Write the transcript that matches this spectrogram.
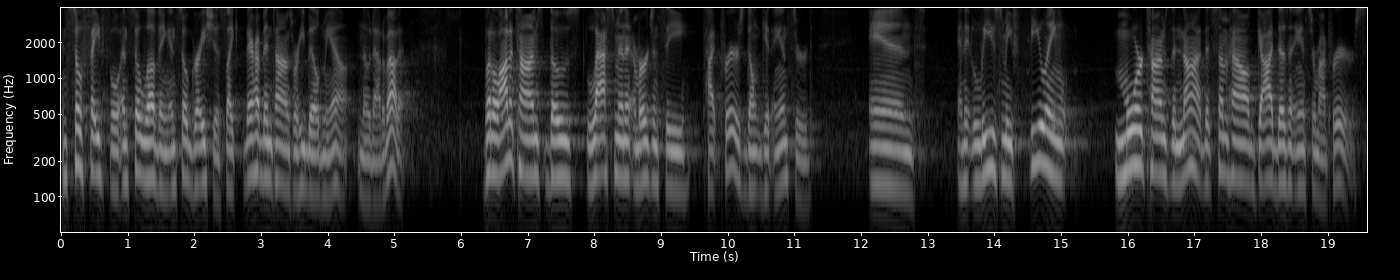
and so faithful and so loving and so gracious. Like, there have been times where He bailed me out, no doubt about it. But a lot of times, those last minute emergency type prayers don't get answered. And, and it leaves me feeling more times than not that somehow God doesn't answer my prayers.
